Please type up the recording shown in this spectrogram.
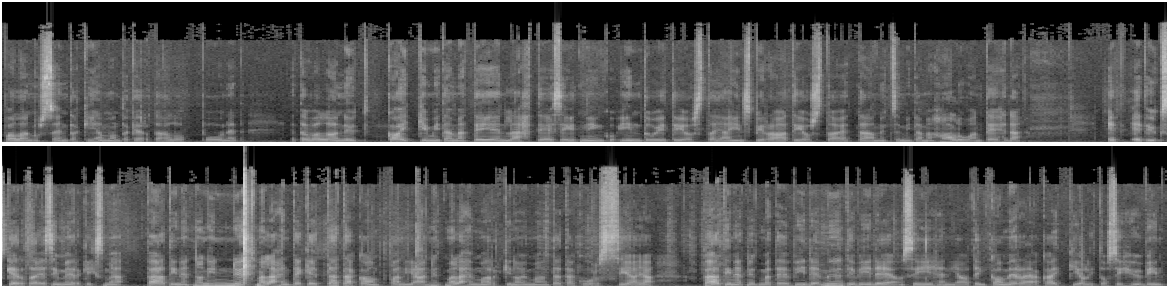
palannut sen takia monta kertaa loppuun. Et, ja tavallaan nyt kaikki, mitä mä teen, lähtee siitä niin kuin intuitiosta ja inspiraatiosta, että tämä on nyt se, mitä mä haluan tehdä. Et, et yksi kerta esimerkiksi mä päätin, että no niin nyt mä lähden tekemään tätä kampanjaa, nyt mä lähden markkinoimaan tätä kurssia ja päätin, että nyt mä teen vide- myyntivideon siihen ja otin kamera ja kaikki oli tosi hyvin.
